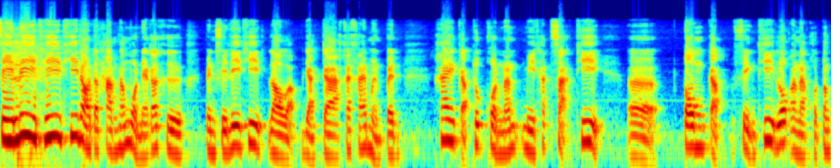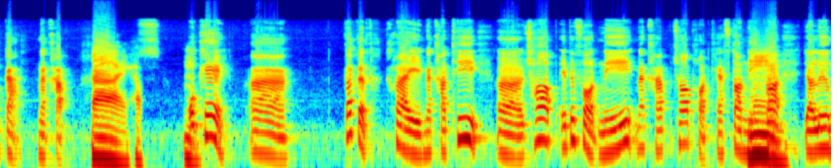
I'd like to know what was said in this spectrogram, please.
ซีรีส์ที่ที่เราจะทำทั้งหมดเนี่ยก็คือเป็นซีรีส์ที่เราแบบอยากจะคล้าย ๆ เหมือนเป็นให้กับทุกคนนั้นมีทักษะที่เอ่อตรงกับสิ่งที่โลกอนาคตต้องการนะครับใช่ครับอืมโอเค อ่า ถ้าเกิดใค รนะครับที่เอ่อชอบ episode นี้นะครับ ชอบพอดแคสต์ตอนนี้อืมก็อย่าลืม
